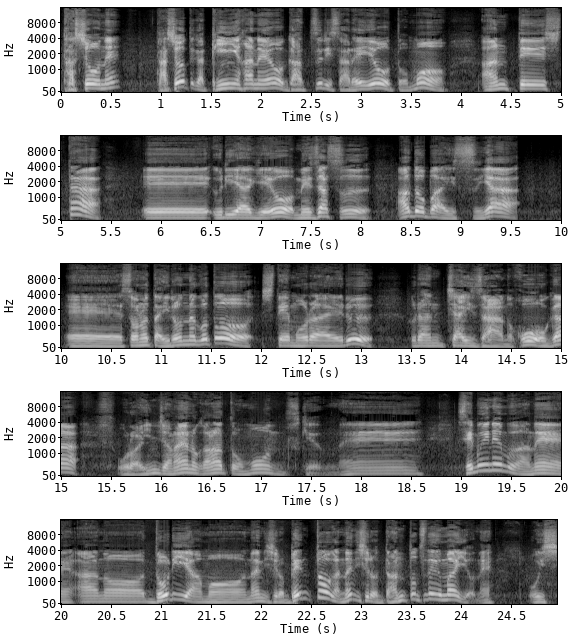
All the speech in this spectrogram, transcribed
多少ね、多少っていうかピンハネをがっつりされようとも、安定した、えー、売り上げを目指すアドバイスや、えー、その他いろんなことをしてもらえるフランチャイザーの方が、俺はいいんじゃないのかなと思うんですけどね。セブンイレブンはね、あの、ドリアも何しろ、弁当が何しろダントツでうまいよね。美味し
